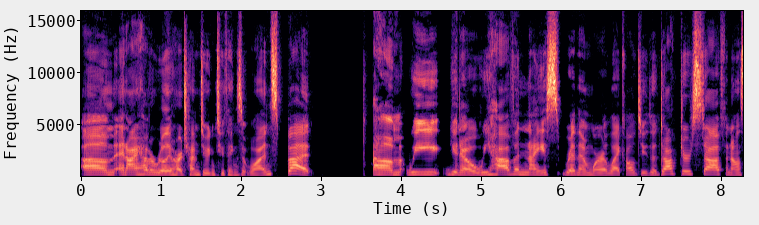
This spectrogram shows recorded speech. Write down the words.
Um, and I have a really hard time doing two things at once. But um, we, you know, we have a nice rhythm where like I'll do the doctor stuff and I'll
